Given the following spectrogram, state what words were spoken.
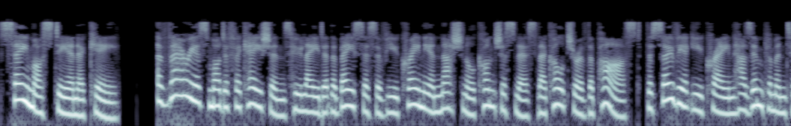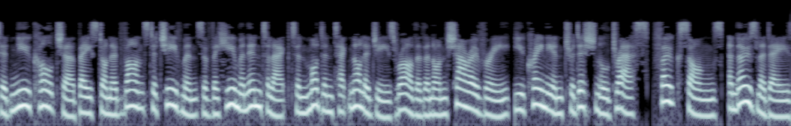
Samostianiki of various modifications who laid at the basis of Ukrainian national consciousness their culture of the past, the Soviet Ukraine has implemented new culture based on advanced achievements of the human intellect and modern technologies rather than on sharovery Ukrainian traditional dress, folk songs, and ozladays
